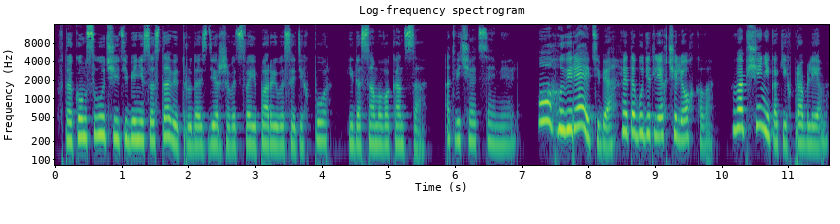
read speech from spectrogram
«В таком случае тебе не составит труда сдерживать свои порывы с этих пор и до самого конца», — отвечает Сэмюэль. «О, уверяю тебя, это будет легче легкого. Вообще никаких проблем».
